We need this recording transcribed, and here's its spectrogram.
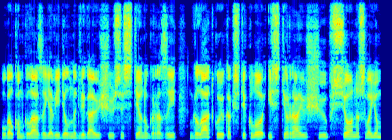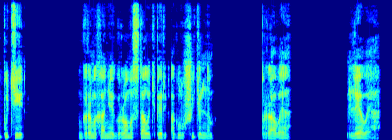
Уголком глаза я видел надвигающуюся стену грозы, гладкую, как стекло, и стирающую все на своем пути. Громыхание грома стало теперь оглушительным. Правая, левая.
